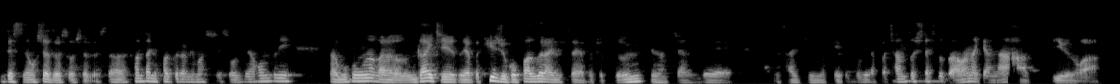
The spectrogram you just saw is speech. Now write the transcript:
ですね、おっしゃるとりです、おっしゃるとりです。だから簡単にパクられますし、そうで、本当に、僕もだから、外地で言うとやっぱ95%ぐらいの人はやっぱちょっとうんってなっちゃうんで、最近の傾向で、やっぱちゃんとした人と会わなきゃなっていうのは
